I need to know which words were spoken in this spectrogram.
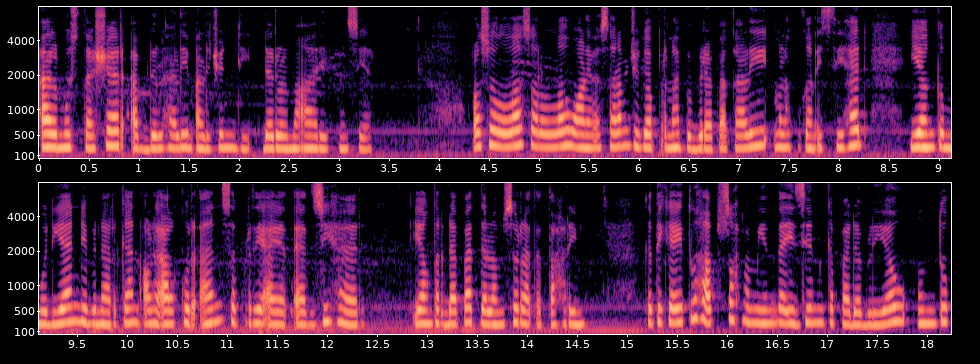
Al-Mustashar Abdul Halim Al-Jundi Darul Ma'arif Mesir Rasulullah Wasallam juga pernah beberapa kali melakukan istihad yang kemudian dibenarkan oleh Al-Quran seperti ayat-ayat zihar yang terdapat dalam surat At-Tahrim. Ketika itu Habsah meminta izin kepada beliau untuk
